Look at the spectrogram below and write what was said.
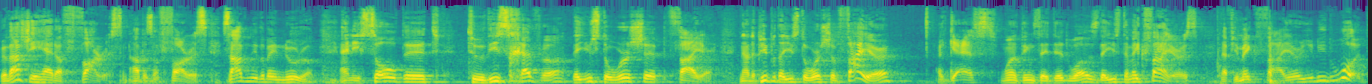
Rav Ashi had a forest, and Abba's a forest, Zadmi Nura, and he sold it to these chevra that used to worship fire. Now, the people that used to worship fire, I guess one of the things they did was they used to make fires. Now, if you make fire, you need wood.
